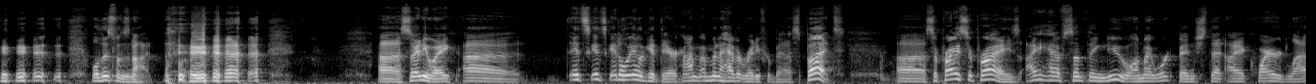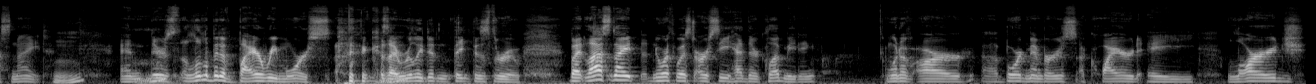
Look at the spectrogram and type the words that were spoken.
well, this one's not. uh, so anyway, uh, it's it's it'll it'll get there. I'm, I'm gonna have it ready for best. But uh, surprise, surprise, I have something new on my workbench that I acquired last night. And there's a little bit of buyer remorse because I really didn't think this through. But last night, Northwest RC had their club meeting. One of our uh, board members acquired a large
